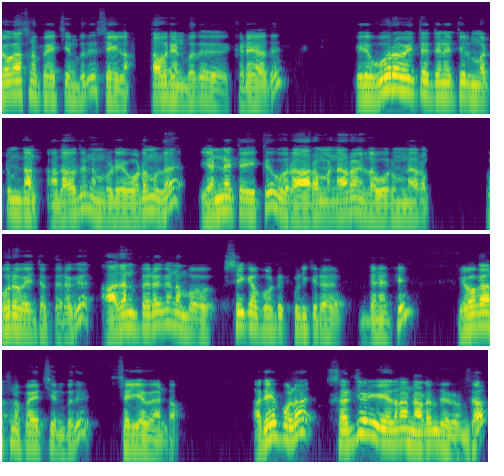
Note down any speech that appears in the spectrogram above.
யோகாசன பயிற்சி என்பது செய்யலாம். தவறு என்பது கிடையாது. இது ஊற வைத்த தினத்தில் மட்டும்தான். அதாவது நம்மளுடைய உடம்புல எண்ணெய் தேய்த்து ஒரு அரை மணி நேரம் இல்லை ஒரு மணி நேரம் ஊற வைத்த பிறகு அதன் பிறகு நம்ம சீக்கா போட்டு குளிக்கிற தினத்தில் யோகாசன பயிற்சி என்பது செய்ய வேண்டாம். அதே போல சர்ஜரி எதனா நடந்திருந்தால்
